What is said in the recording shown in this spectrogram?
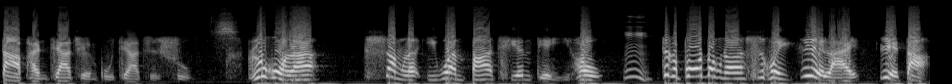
大盘加权股价指数，如果呢上了一万八千点以后，嗯，这个波动呢是会越来越大，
